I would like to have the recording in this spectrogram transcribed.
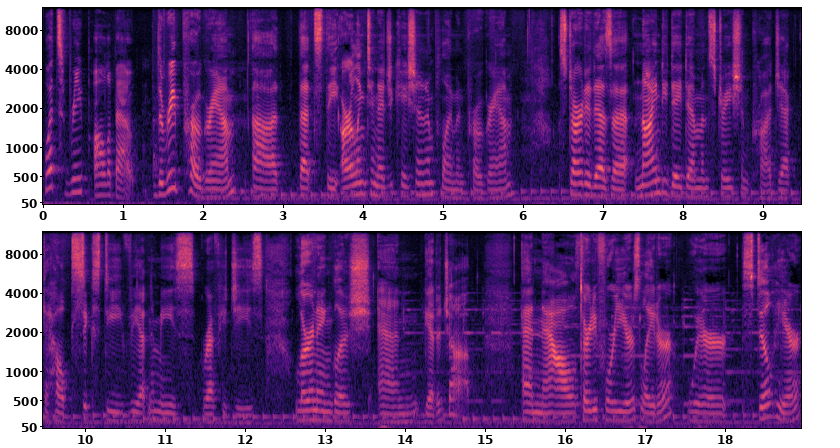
what's REEP all about? The REEP program, uh, that's the Arlington Education and Employment Program, started as a 90 day demonstration project to help 60 Vietnamese refugees learn English and get a job. And now, 34 years later, we're still here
